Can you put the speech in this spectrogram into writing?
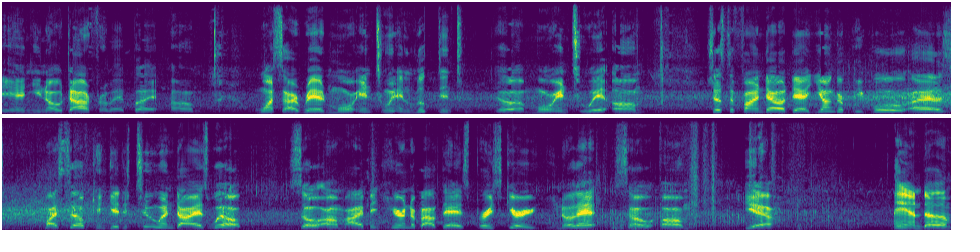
and, you know, die from it. But um, once I read more into it and looked into uh, more into it, um, just to find out that younger people as myself can get it too and die as well. So um, I've been hearing about that. It's pretty scary. You know that? So um, yeah. And uh,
